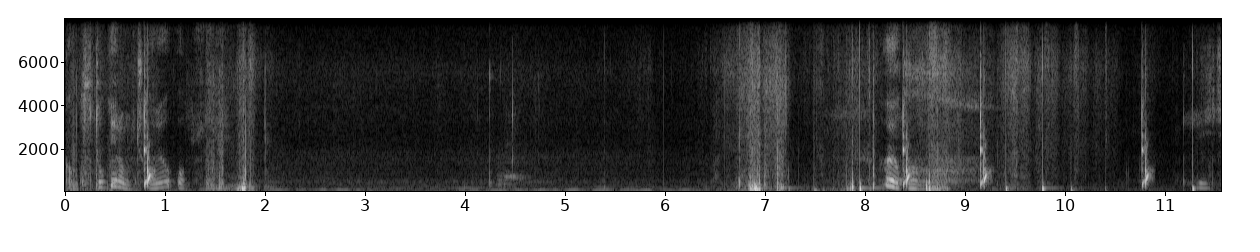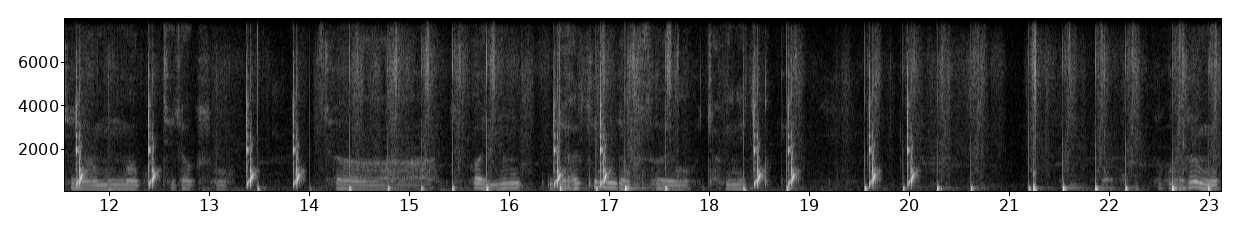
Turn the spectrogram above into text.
아, 구독이랑 좋아요가 없어. 아이고. 이제 암흑마법 제작소. 자, 제가 있는 게 할 수 있는 게 없어요. 자기네 집 못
